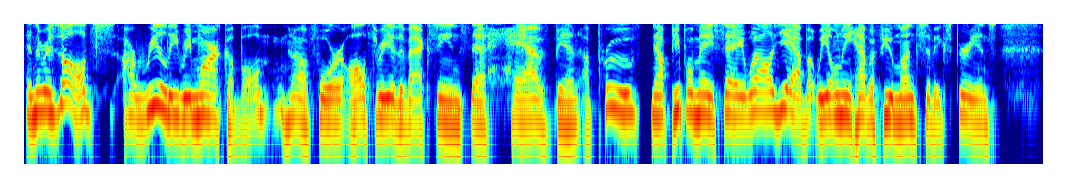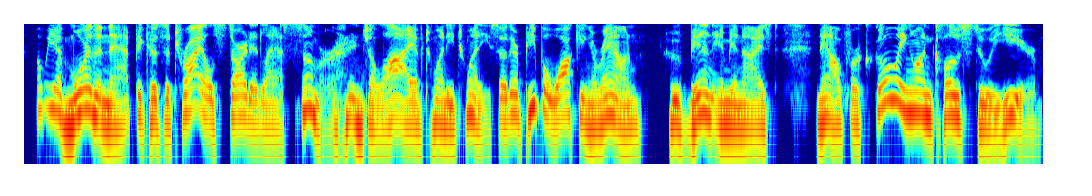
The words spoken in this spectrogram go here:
And the results are really remarkable uh, for all three of the vaccines that have been approved. Now, people may say, well, yeah, but we only have a few months of experience. Well, we have more than that because the trials started last summer in July of 2020. So there are people walking around who've been immunized now for going on close to a year,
